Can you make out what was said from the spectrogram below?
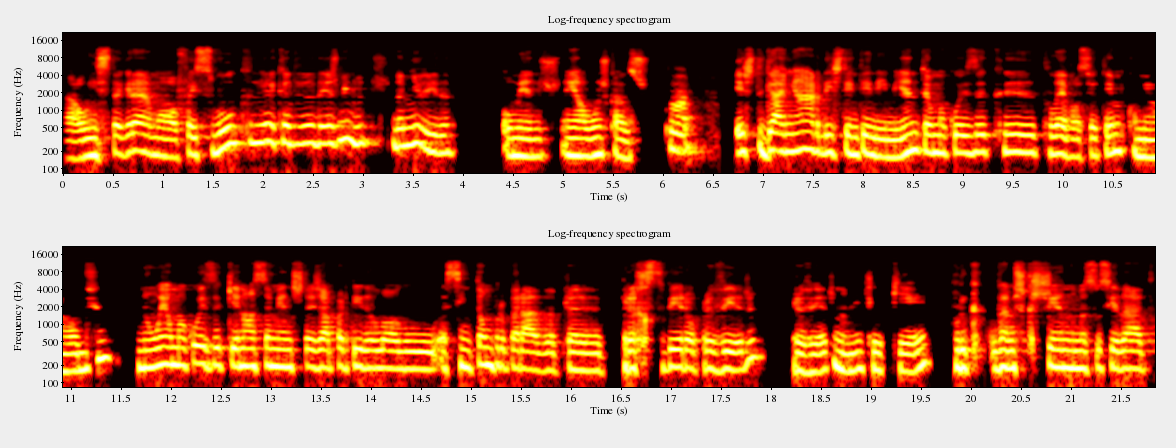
ao Instagram ou ao Facebook a cada 10 minutos da minha vida, ou menos, em alguns casos. Claro este ganhar deste entendimento é uma coisa que, que leva ao seu tempo, como é óbvio. Não é uma coisa que a nossa mente esteja à partida logo assim tão preparada para, para receber ou para ver, para ver, não é? Aquilo que é porque vamos crescendo numa sociedade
